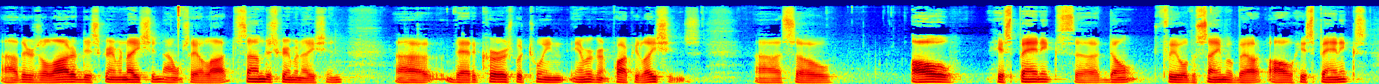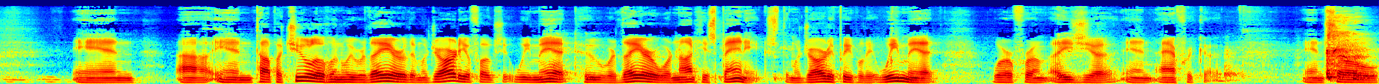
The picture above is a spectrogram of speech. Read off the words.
Uh, there's a lot of discrimination, I won't say a lot, some discrimination uh, that occurs between immigrant populations. Uh, so all Hispanics uh, don't feel the same about all Hispanics. And uh, in Tapachula, when we were there, the majority of folks that we met who were there were not Hispanics. The majority of people that we met were from Asia and Africa. And so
